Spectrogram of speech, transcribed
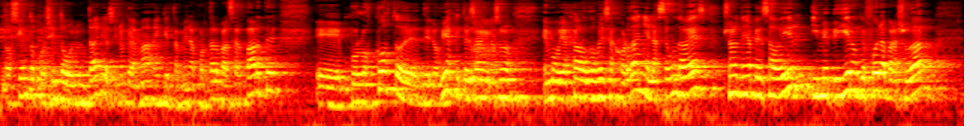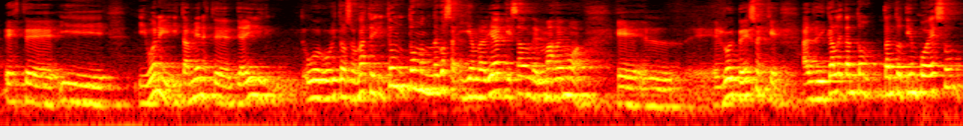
200% voluntario, sino que además hay que también aportar para ser parte. Eh, por los costos de, los viajes, ustedes saben que nosotros hemos viajado dos veces a Jordania, la segunda vez yo no tenía pensado ir y me pidieron que fuera para ayudar. Este, y, bueno, y, también este, de ahí hubo que cubrir todos esos gastos y todo, un montón de cosas. Y en realidad quizá donde más vemos eh, el, golpe de eso es que al dedicarle tanto, tanto tiempo a eso,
